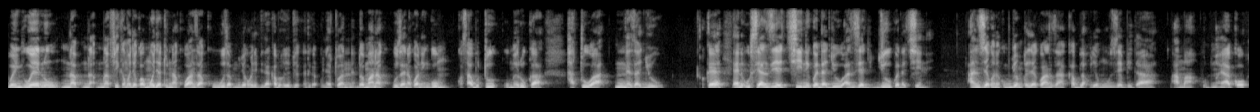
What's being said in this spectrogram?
Wengi wenu mnafika mna, mna moja kwa moja tu na kuanza kuuza moja kwa moja bidhaa kabla hujafika katika hatua nne. Ndio maana kuuza inakuwa ni ngumu kwa sababu tu umeruka hatua nne za juu okay? Yaani usianzie chini kwenda juu anzia juu kwenda chini. Anzia kwenye kumjua mteja kwanza kabla hujamuuzia bidhaa ama huduma yako.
